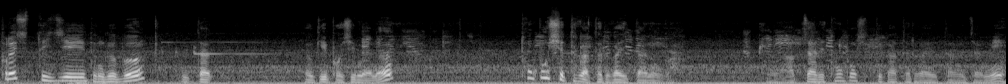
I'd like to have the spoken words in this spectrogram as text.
프레스티지 등급은 일단 여기 보시면은 통풍 시트가 들어가 있다는 거. 어, 앞자리 통풍 시트가 들어가 있다는 점이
